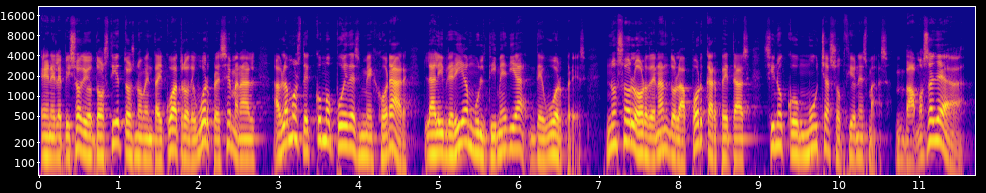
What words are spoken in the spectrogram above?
En el episodio 294 de WordPress semanal hablamos de cómo puedes mejorar la librería multimedia de WordPress, no solo ordenándola por carpetas, sino con muchas opciones más. ¡Vamos allá!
